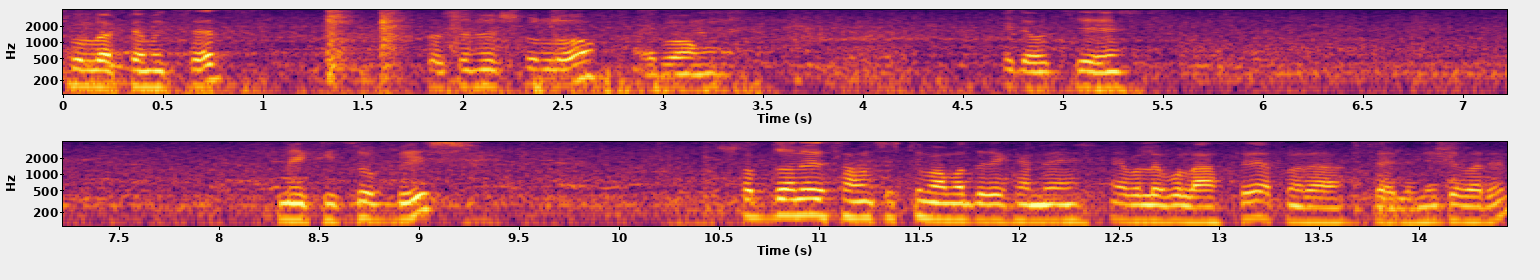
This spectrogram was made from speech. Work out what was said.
ষোলো একটা মিক্সার। দর্শনের ষোলো এবং এটা হচ্ছে মেকি চব্বিশ। সব ধরনের সাউন্ড সিস্টেম আমাদের এখানে অ্যাভেলেবল আছে, আপনারা চাইলে নিতে পারেন।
